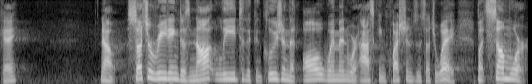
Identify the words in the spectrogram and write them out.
Okay? Now, such a reading does not lead to the conclusion that all women were asking questions in such a way, but some were.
